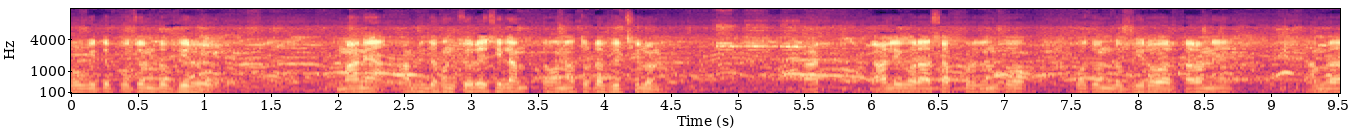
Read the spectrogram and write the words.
বগিতে প্রচণ্ড ভিড় হয়ে গেল। মানে আমি যখন চড়েছিলাম তখন অতটা ভিড় ছিল না। আর আলিগড় আসা পর্যন্ত প্রচণ্ড ভিড় হওয়ার কারণে আমরা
